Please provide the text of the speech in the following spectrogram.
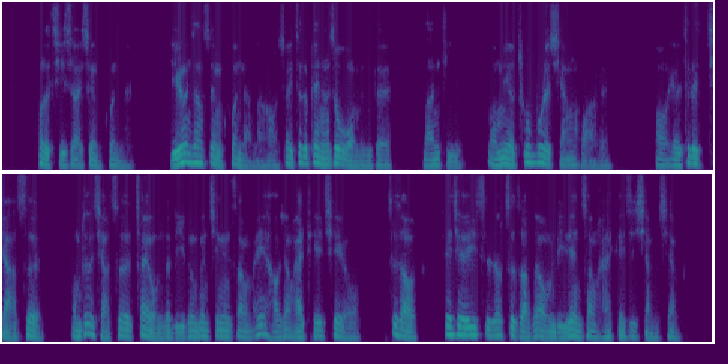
或者其实还是很困难，理论上是很困难的哈、哦。所以这个变成是我们的难题。我们有初步的想法的，哦，有这个假设，我们这个假设在我们的理论跟经验上，哎，好像还贴切哦。至少贴切的意思说，至少在我们理念上还可以去想象，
